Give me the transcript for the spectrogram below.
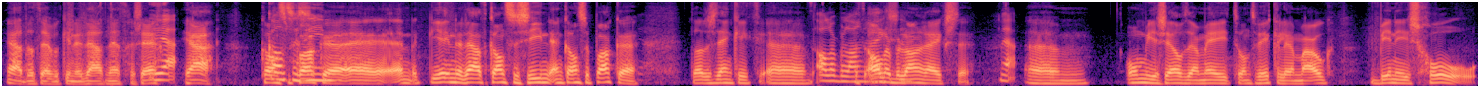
Ja, dat heb ik inderdaad net gezegd. Ja. Kansen, Kansen pakken. zien. eh, en je inderdaad kansen zien en kansen pakken. Dat is denk ik eh, Het het allerbelangrijkste. allerbelangrijkste. Ja. Ehm, om jezelf daarmee te ontwikkelen, maar ook binnen je school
